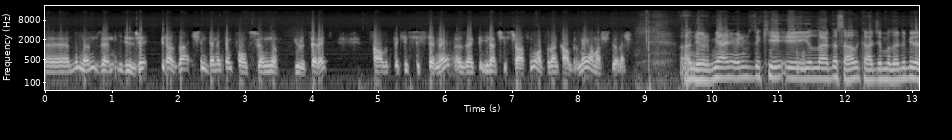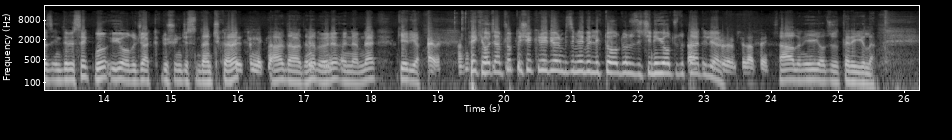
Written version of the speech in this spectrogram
bunların üzerine gidilecek. Biraz daha işin denetim fonksiyonunu yürüterek sağlıktaki sistemi özellikle ilaç israfını ortadan kaldırmayı amaçlıyorlar. Anlıyorum. Yani önümüzdeki e, yıllarda sağlık harcamalarını biraz indirirsek bu iyi olacak düşüncesinden çıkarak Kesinlikle. ardı ardına böyle Kesinlikle. önlemler geliyor. Evet. Peki hocam çok teşekkür ediyorum bizimle birlikte olduğunuz için iyi yolculuklar Ben teşekkür diliyorum. ederim Sedat Bey. Sağ olun iyi yolculuklar iyi yıllar.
